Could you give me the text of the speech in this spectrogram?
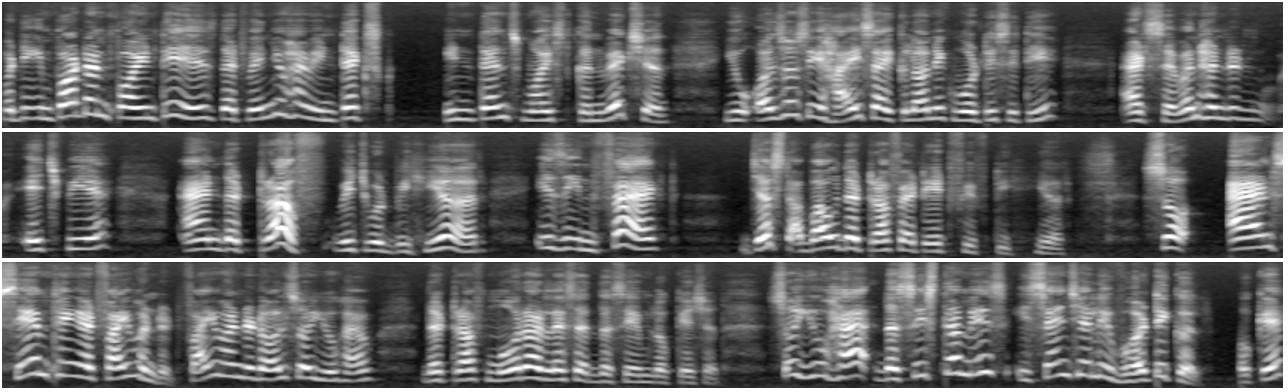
But the important point is that when you have intense, intense moist convection, you also see high cyclonic vorticity at 700 HPA and the trough which would be here is in fact just above the trough at 850 here. So, and same thing at 500, 500 also you have the trough more or less at the same location. So, you have the system is essentially vertical okay,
